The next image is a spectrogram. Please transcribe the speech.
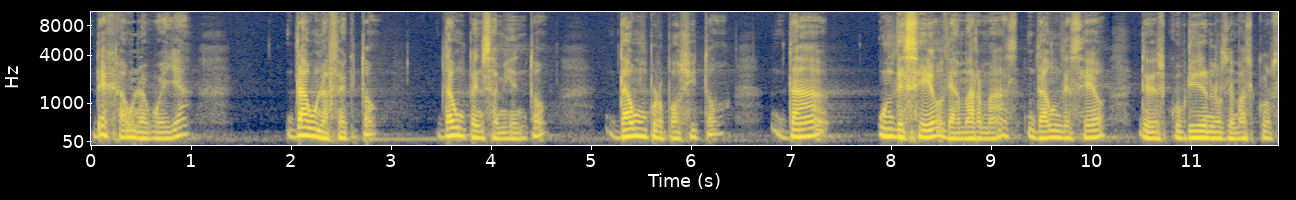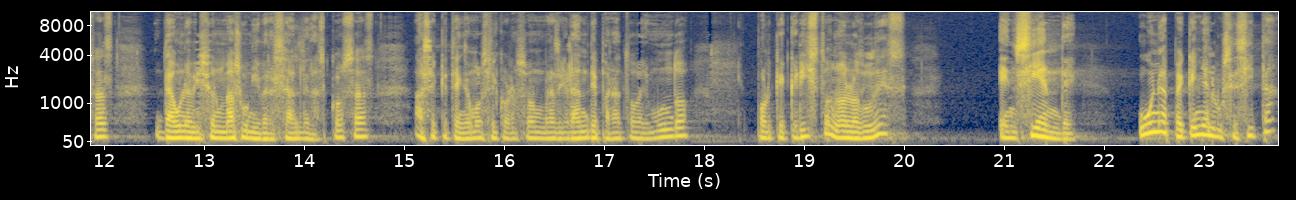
deja una huella, da un afecto, da un pensamiento, da un propósito, da un deseo de amar más, da un deseo de descubrir en los demás cosas, da una visión más universal de las cosas, hace que tengamos el corazón más grande para todo el mundo, porque Cristo, no lo dudes, enciende una pequeña lucecita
